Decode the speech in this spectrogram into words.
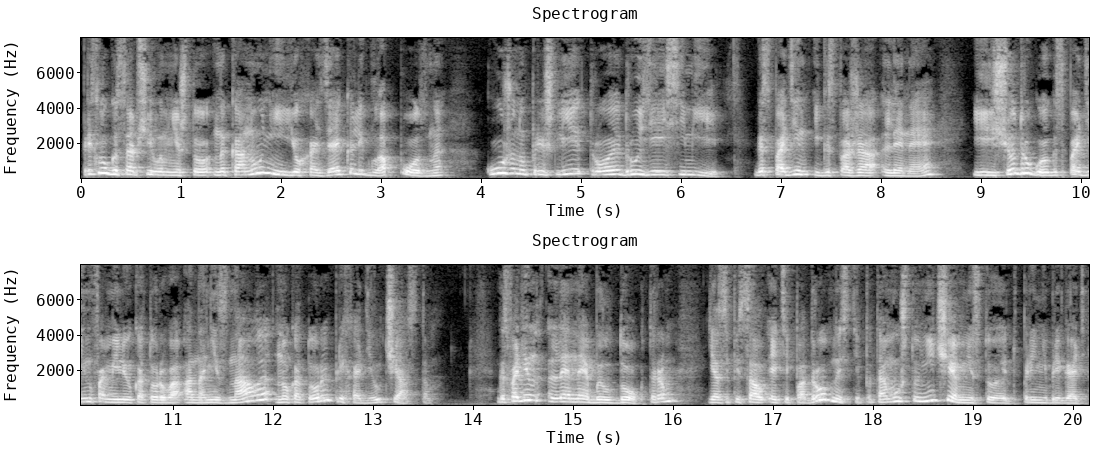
Прислуга сообщила мне, что накануне ее хозяйка легла поздно. К ужину пришли трое друзей семьи – господин и госпожа Лене и еще другой господин, фамилию которого она не знала, но который приходил часто. Господин Лене был доктором, я записал эти подробности, потому что ничем не стоит пренебрегать,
